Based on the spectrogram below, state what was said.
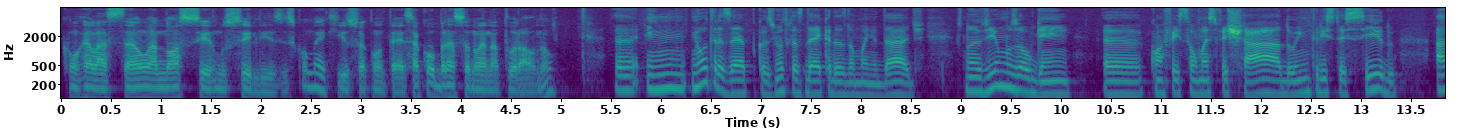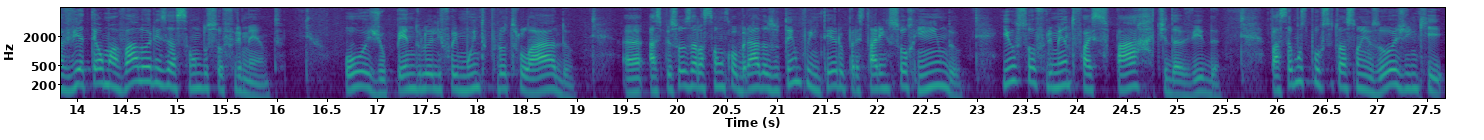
com relação a nós sermos felizes. Como é que isso acontece? A cobrança não é natural, não? Uh, em, em, outras épocas, em outras décadas da humanidade, se nós víamos alguém uh, com a feição mais fechada ou entristecido, havia até uma valorização do sofrimento. Hoje, o pêndulo ele foi muito para outro lado. Uh, as pessoas elas são cobradas o tempo inteiro para estarem sorrindo. E o sofrimento faz parte da vida. Passamos por situações hoje em que,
